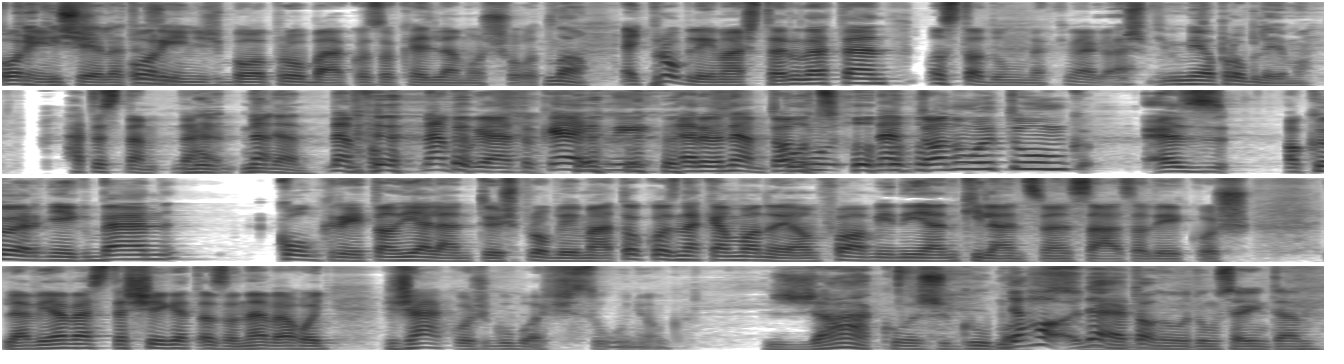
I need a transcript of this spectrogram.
Orange. Orange-ból próbálkozok egy lemosót. Na. Egy problémás területen, azt adunk neki, meglátjuk. Mi a probléma? Hát ezt nem, ne, Mi- ne, mi nem. nem? Nem, fog, nem fogjátok elhinni, erről nem, tanul, nem tanultunk, ez a környékben konkrétan jelentős problémát okoz. Nekem van olyan fa, amin ilyen 90%-os levélveszteséget, az a neve, hogy zsákos gubacs szúnyog. Zsákos gubasz. De, ha, de tanultunk szerintem.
